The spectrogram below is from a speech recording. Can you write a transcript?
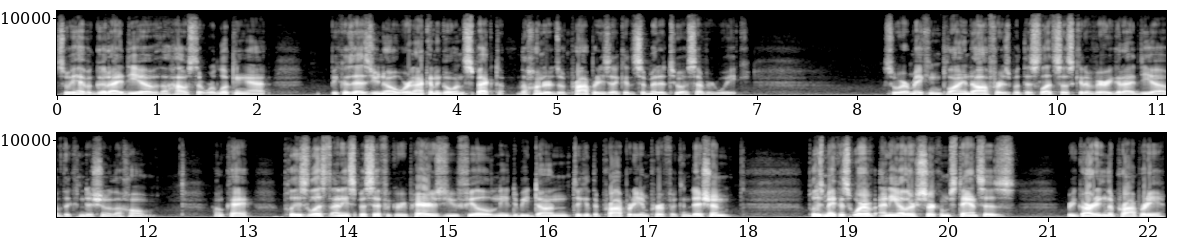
so we have a good idea of the house that we're looking at because as you know, we're not going to go inspect the hundreds of properties that get submitted to us every week. So we're making blind offers, but this lets us get a very good idea of the condition of the home. Okay, please list any specific repairs you feel need to be done to get the property in perfect condition. Please make us aware of any other circumstances regarding the property,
